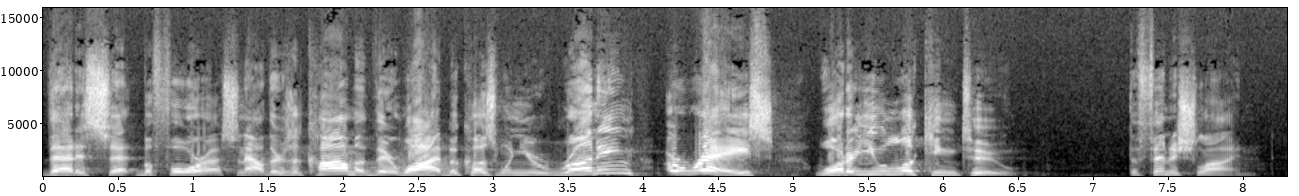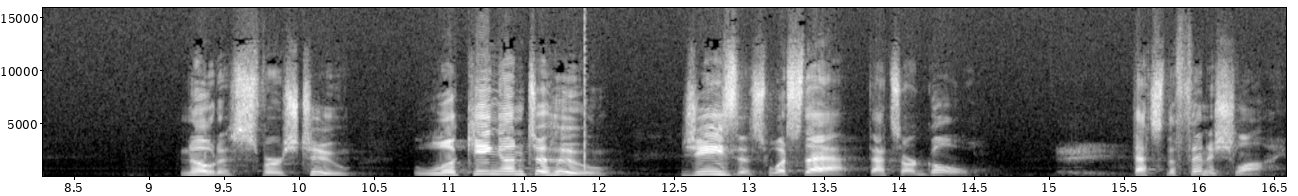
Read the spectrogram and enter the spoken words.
that is set before us. Now, there's a comma there. Why? Because when you're running a race, what are you looking to? The finish line. Notice verse 2 looking unto who? Jesus. What's that? That's our goal. That's the finish line.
